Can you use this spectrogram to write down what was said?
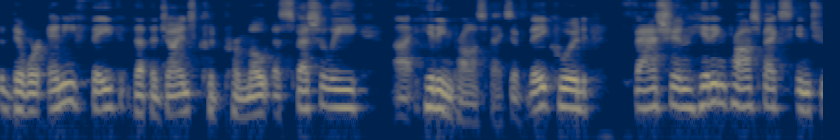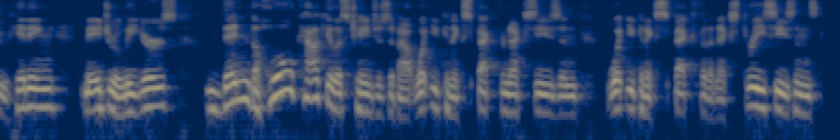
there were any faith that the Giants could promote, especially uh, hitting prospects. If they could fashion hitting prospects into hitting major leaguers, then the whole calculus changes about what you can expect for next season, what you can expect for the next three seasons.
